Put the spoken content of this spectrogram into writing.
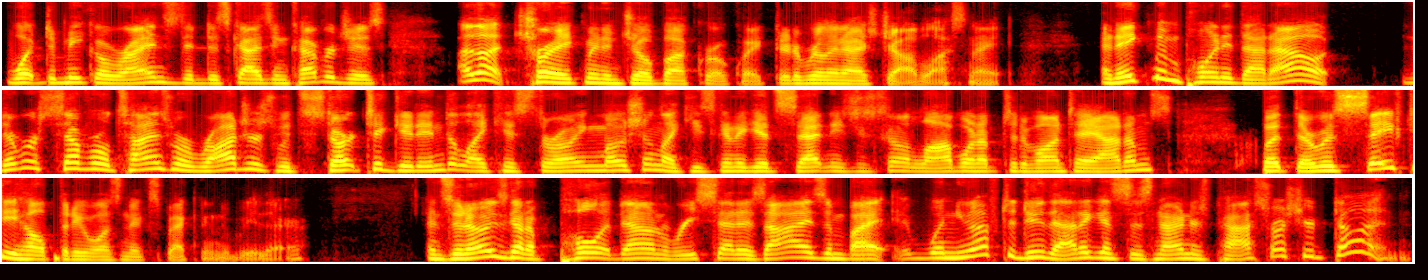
what DeMeco Ryans did disguising coverages. I thought Troy Aikman and Joe Buck, real quick, did a really nice job last night. And Aikman pointed that out. There were several times where Rodgers would start to get into like his throwing motion, like he's going to get set and he's just going to lob one up to Davante Adams. But there was safety help that he wasn't expecting to be there. And so now he's got to pull it down, reset his eyes. And by when you have to do that against this Niners pass rush, you're done.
